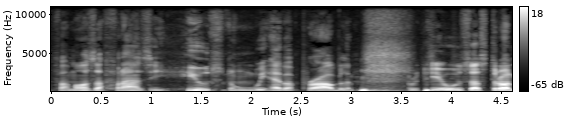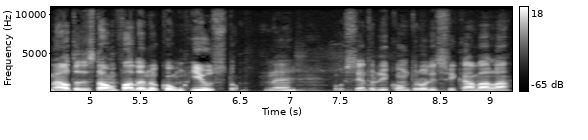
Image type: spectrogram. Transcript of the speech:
famosa frase Houston, we have a problem, porque os astronautas estavam falando com Houston, né? O centro de controles ficava lá.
